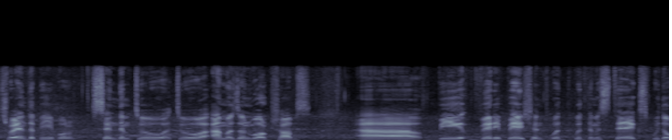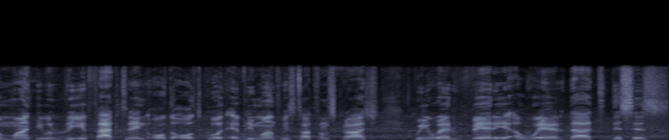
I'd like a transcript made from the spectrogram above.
train the people, send them to, to Amazon workshops, uh, be very patient with, with the mistakes. We don't mind people refactoring all the old code every month. We start from scratch. We were very aware that this is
